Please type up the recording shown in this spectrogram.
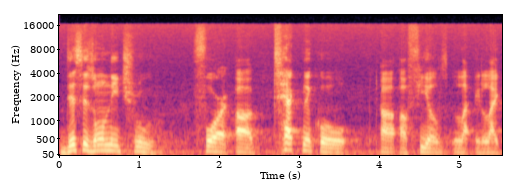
this is only true for uh, technical uh, fields like, like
